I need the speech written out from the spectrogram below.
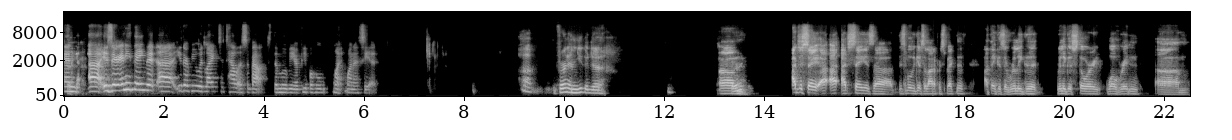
And uh, is there anything that uh, either of you would like to tell us about the movie or people who might want to see it? Um, Vernon, you could. Uh, um, I just say I, I'd say is uh this movie gives a lot of perspective. I think it's a really good, really good story, well written, um,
